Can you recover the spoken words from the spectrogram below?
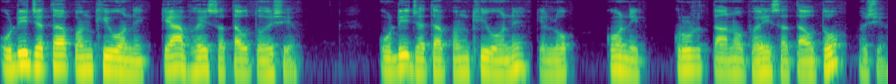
ઉડી જતા પંખીઓને ક્યાં ભય સતાવતો હશે? ઉડી જતા પંખીઓને કે લોકોની ક્રૂરતાનો ભય સતાવતો હશે.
